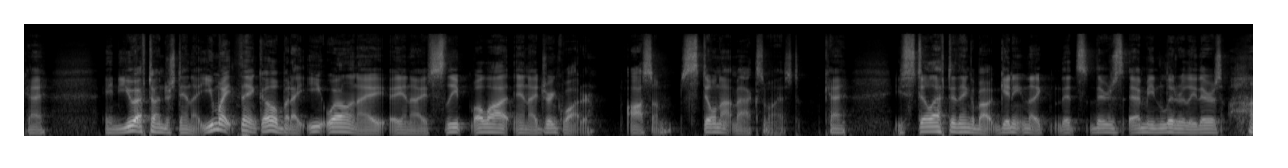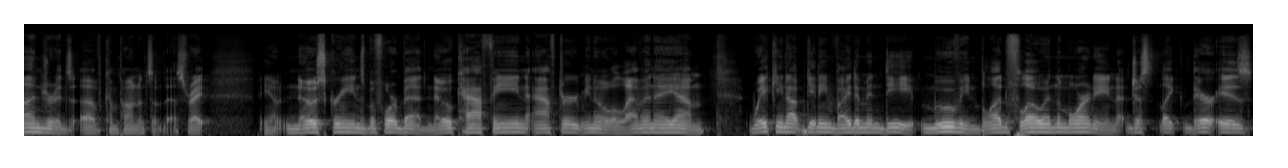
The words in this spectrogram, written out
Okay. And you have to understand that. You might think, oh, but I eat well and I and I sleep a lot and I drink water. Awesome. Still not maximized. Okay you still have to think about getting like it's there's I mean literally there's hundreds of components of this, right? You know, no screens before bed, no caffeine after, you know, 11 a.m. Waking up, getting vitamin D, moving, blood flow in the morning. Just like there is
